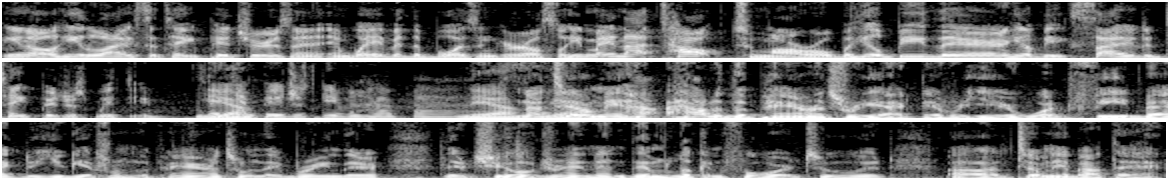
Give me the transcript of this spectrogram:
you know, he likes to take pictures and, and wave at the boys and girls. So he may not talk tomorrow, but he'll be there and he'll be excited to take pictures with you. Taking yeah, pictures, giving high fives. yeah. Now yeah. tell me, how, how do the parents react every year? What feedback do you get from the parents when they bring their, their children and them looking forward to it? Uh, tell me about that.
